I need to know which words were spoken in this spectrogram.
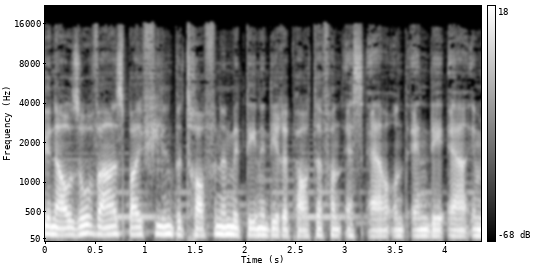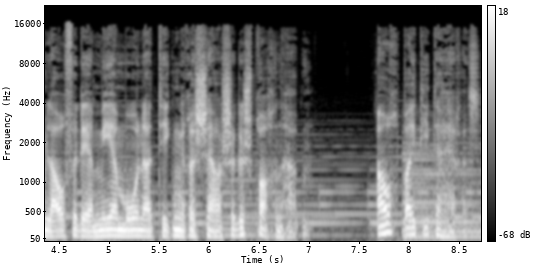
Genauso war es bei vielen Betroffenen, mit denen die Reporter von SR und NDR im Laufe der mehrmonatigen Recherche gesprochen haben. Auch bei Dieter Herres.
